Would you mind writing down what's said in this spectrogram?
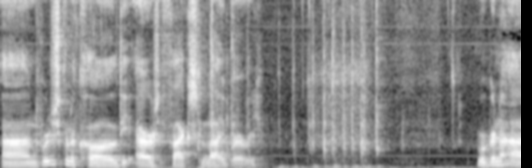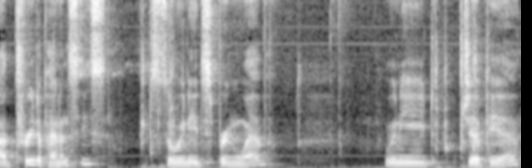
and we're just going to call the artifact library. We're going to add three dependencies. So we need Spring Web, we need JPA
